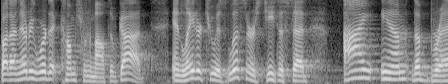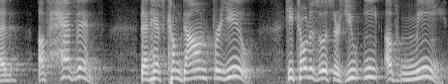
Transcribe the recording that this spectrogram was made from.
but on every word that comes from the mouth of God. And later to his listeners, Jesus said, I am the bread of heaven that has come down for you. He told his listeners, You eat of me.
